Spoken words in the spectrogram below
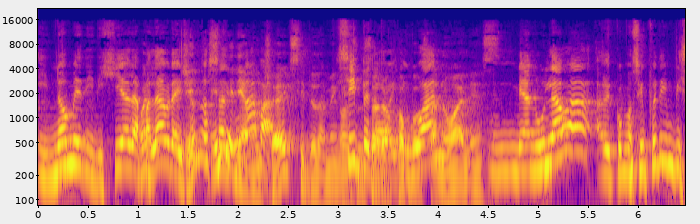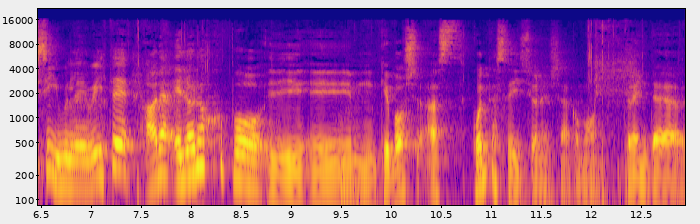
y no me dirigía la palabra y yo no saludaba. tenía mucho éxito también con sus horóscopos anuales. Me anulaba eh, como si fuera invisible, ¿viste? Ahora, el horóscopo eh, eh, que vos has... ¿Cuántas ediciones ya? Como 30...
